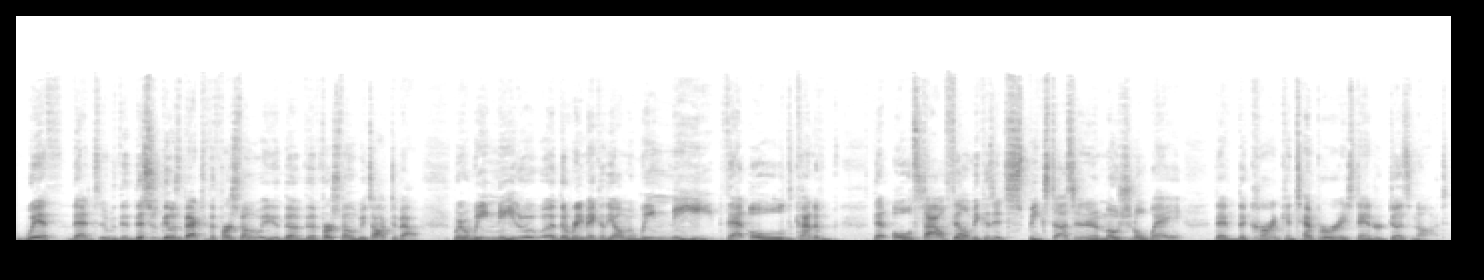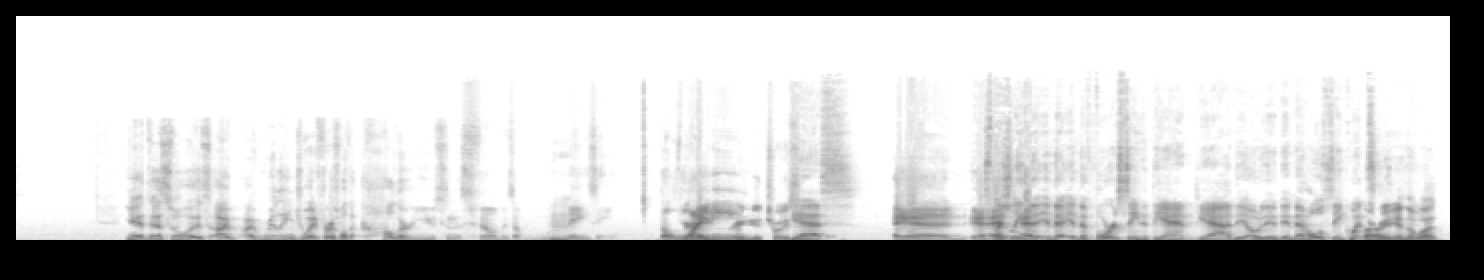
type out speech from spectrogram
with that this goes back to the first film the, the first film we talked about where we need uh, the remake of the omen. We need that old kind of that old style film because it speaks to us in an emotional way that the current contemporary standard does not. Yeah this was i, I really enjoyed it. First of all the color use in this film is amazing. Mm. the very, lighting. very good choice yes. And especially and, in, the, in the in the forest scene at the end. Yeah the oh, in that whole sequence. Sorry in the what? and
